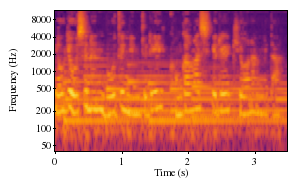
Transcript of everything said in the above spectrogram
여기 오시는 모든 님들이 건강하시기를 기원합니다.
